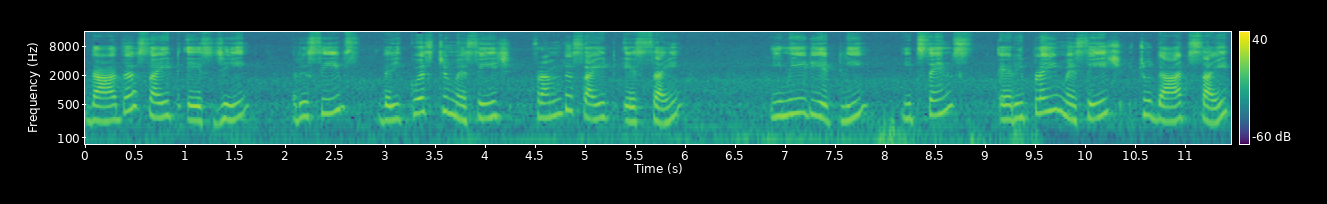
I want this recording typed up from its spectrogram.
the other site SJ receives the request message from the site SI, immediately it sends a reply message to that site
